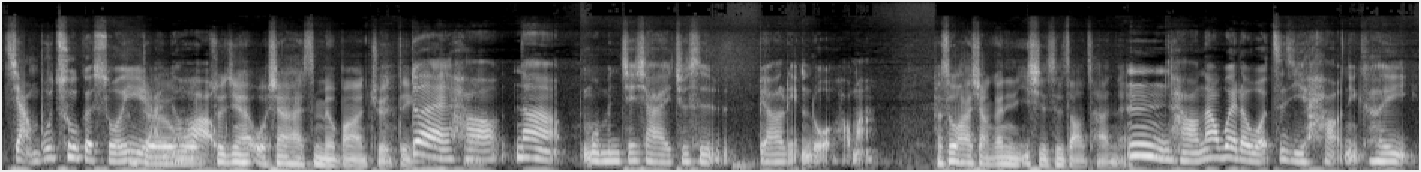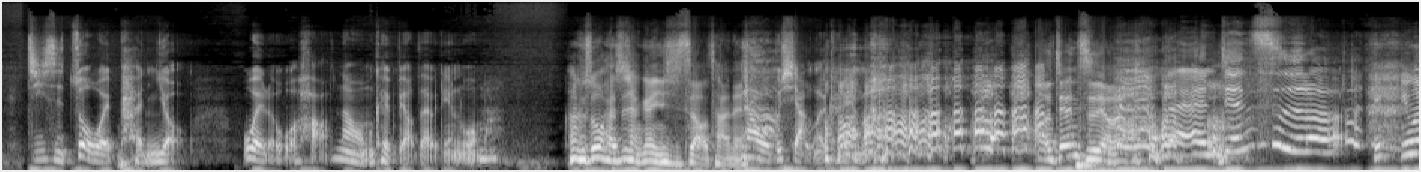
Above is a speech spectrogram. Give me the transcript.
讲不出个所以然的话。最近，我现在还是没有办法决定。对，好，那我们接下来就是不要联络，好吗？可是我还想跟你一起吃早餐呢。嗯，好，那为了我自己好，你可以即使作为朋友，为了我好，那我们可以不要再联络吗？可是我还是想跟你一起吃早餐呢。那我不想了，可以吗？好坚持有没有？对，很坚持了。因为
